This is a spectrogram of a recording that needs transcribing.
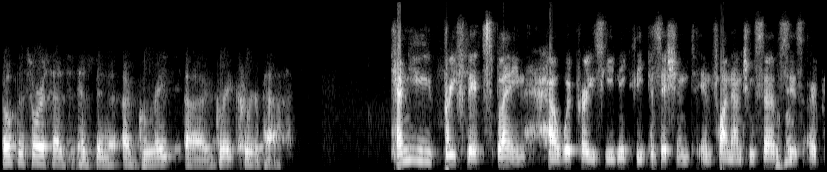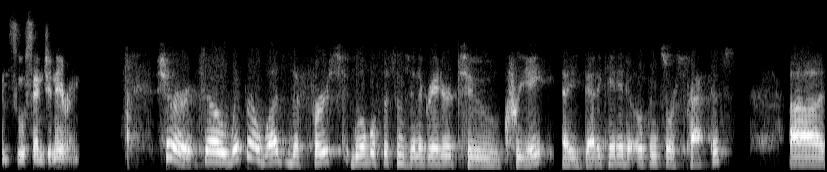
open source has, has been a great, uh, great career path. Can you briefly explain how Wipro is uniquely positioned in financial services mm-hmm. open source engineering? Sure. So Wipro was the first global systems integrator to create a dedicated open source practice. Uh,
